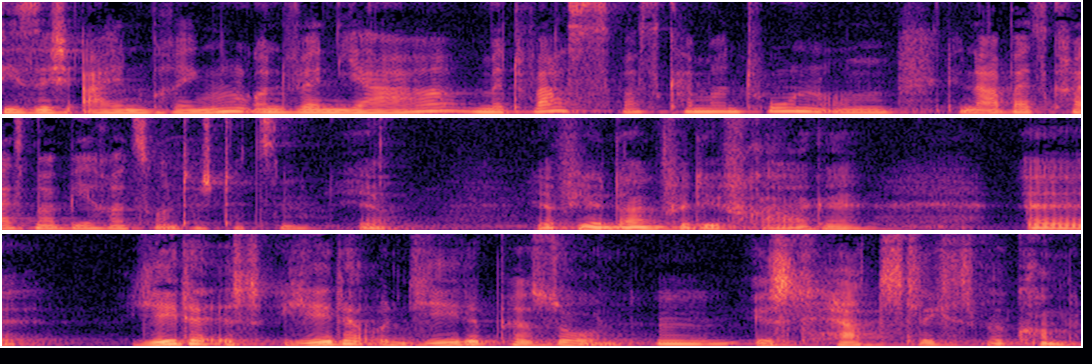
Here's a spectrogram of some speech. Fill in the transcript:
die sich einbringen und wenn ja, mit was? Was kann man tun, um den Arbeitskreis Mabira zu unterstützen? Ja, ja vielen Dank für die Frage. Äh, jeder, ist, jeder und jede Person mhm. ist herzlichst willkommen.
